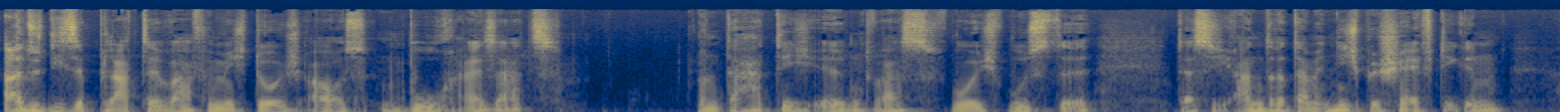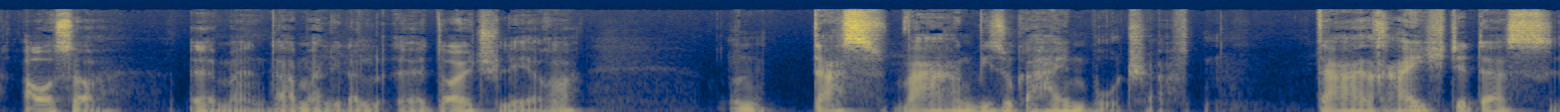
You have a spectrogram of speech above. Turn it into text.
Also diese Platte war für mich durchaus ein Buchersatz. Und da hatte ich irgendwas, wo ich wusste, dass sich andere damit nicht beschäftigen, außer äh, mein damaliger äh, Deutschlehrer. Und das waren wie so Geheimbotschaften. Da reichte das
